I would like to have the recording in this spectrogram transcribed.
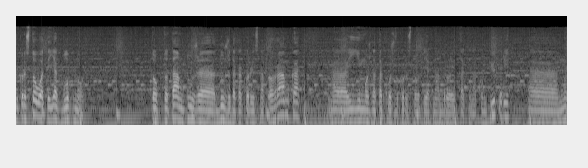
використовувати як блокнот. Тобто там дуже, дуже така корисна програмка. Е, Її можна також використовувати як на Android, так і на комп'ютері. Ну,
